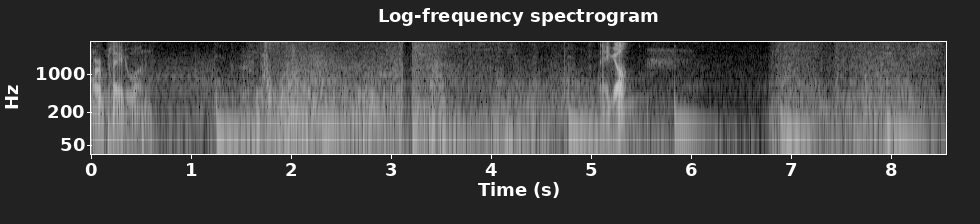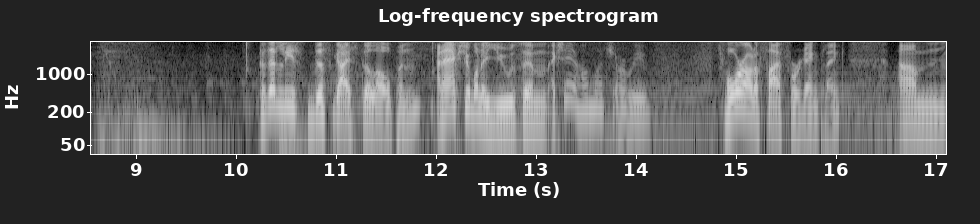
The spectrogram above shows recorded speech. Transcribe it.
Or played one. There you go. Because at least this guy's still open. And I actually want to use him. Actually, how much are we? Four out of five for Gangplank. Um,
